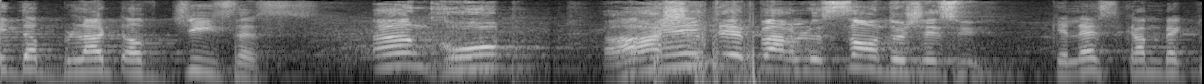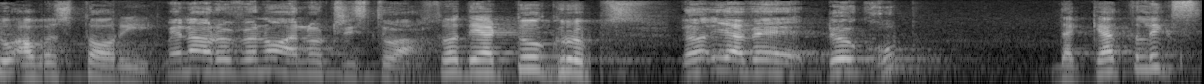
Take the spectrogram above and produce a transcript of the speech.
By the blood of Jesus. Un groupe racheté par le sang de Jésus. Okay, let's come back to our story. Maintenant, revenons à notre histoire. So there are two groups Donc, il y avait deux groupes, the Catholics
